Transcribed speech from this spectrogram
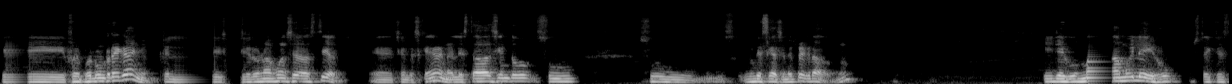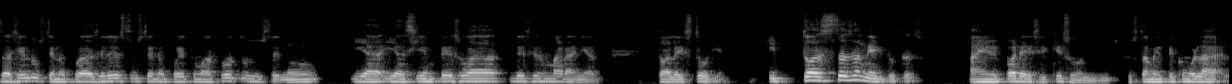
eh, fue por un regaño que le hicieron a Juan Sebastián. Eh, se me él estaba haciendo su, su, investigación de pregrado, ¿no? Y llegó un mamo y le dijo, ¿usted qué está haciendo? Usted no puede hacer esto, usted no puede tomar fotos, usted no... Y, y así empezó a desenmarañar toda la historia. Y todas estas anécdotas, a mí me parece que son justamente como la,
